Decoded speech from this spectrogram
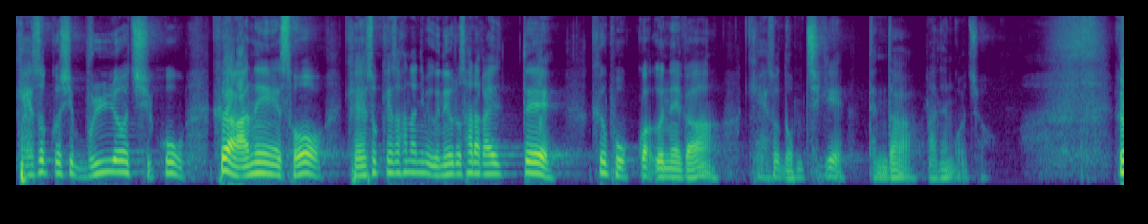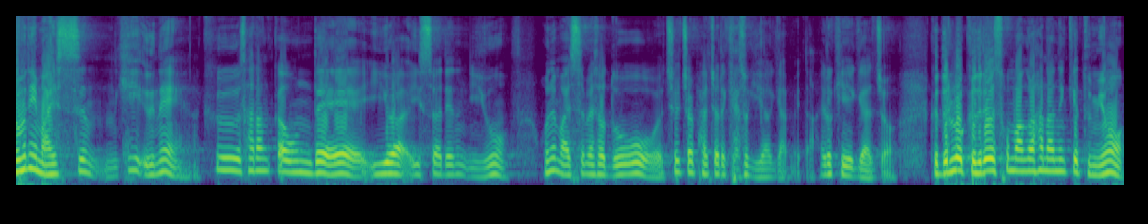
계속 그것이 물려지고 그 안에서 계속해서 하나님의 은혜로 살아갈 때 그 복과 은혜가 계속 넘치게 된다라는 거죠. 여러분 이 말씀, 이 은혜, 그 사랑 가운데 있어야 되는 이유, 오늘 말씀에서도 7절, 8절에 계속 이야기합니다. 이렇게 얘기하죠. 그들로 그들의 소망을 하나님께 두며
